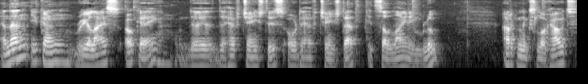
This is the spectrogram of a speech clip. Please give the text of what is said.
And then you can realize, okay, they, they have changed this or they have changed that. It's a line in blue. Arco Linux logout.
